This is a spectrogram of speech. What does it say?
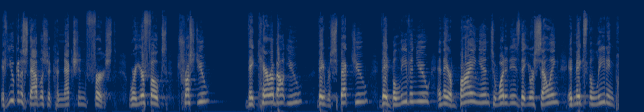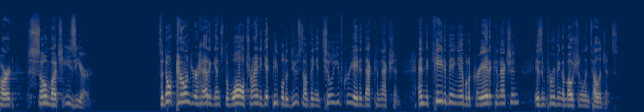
If you can establish a connection first, where your folks trust you, they care about you, they respect you, they believe in you, and they are buying into what it is that you're selling, it makes the leading part so much easier. So don't pound your head against the wall trying to get people to do something until you've created that connection. And the key to being able to create a connection is improving emotional intelligence.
